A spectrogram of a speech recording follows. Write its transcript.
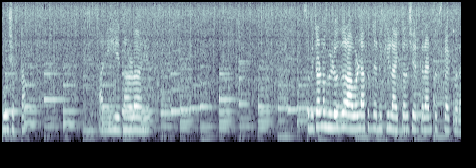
बघू शकता. आणि हे झाडं आहेत. मित्रांनो व्हिडिओ जर आवडला असेल तर नक्की लाईक करा शेअर करा आणि सबस्क्राईब करा.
